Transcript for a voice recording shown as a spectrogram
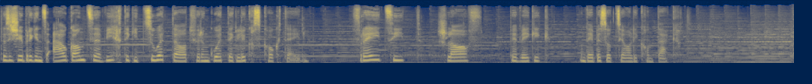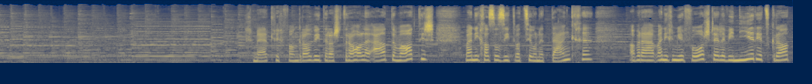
das ist übrigens auch ganz eine wichtige Zutat für einen guten Glückscocktail. Freie Zeit, Schlaf, Bewegung und eben soziale Kontakte. Ich merke, ich fange gerade wieder an strahlen, automatisch, wenn ich an so Situationen denke, aber auch wenn ich mir vorstelle, wie ihr jetzt gerade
